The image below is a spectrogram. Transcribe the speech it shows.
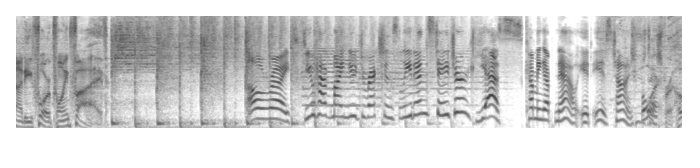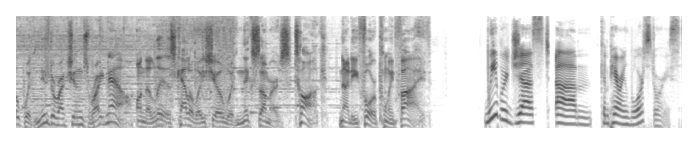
94.5. All right. Do you have my new directions lead in, Stager? Yes. Coming up now, it is time for. Tuesdays for Hope with New Directions right now on The Liz Callaway Show with Nick Summers. Talk 94.5. We were just um, comparing war stories.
